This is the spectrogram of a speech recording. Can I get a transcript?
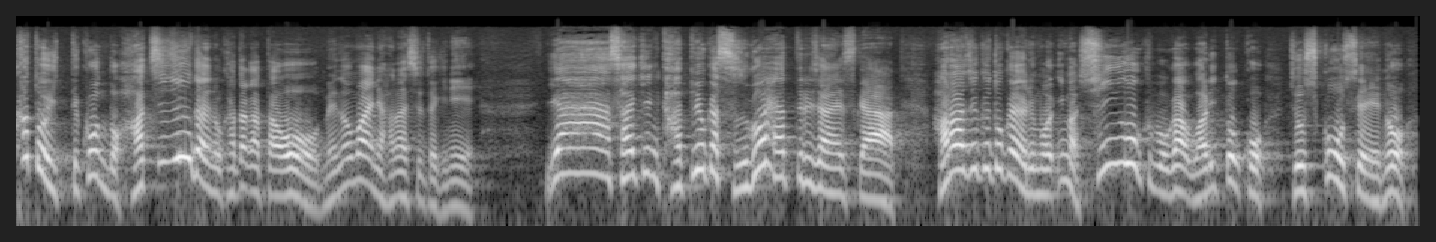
かといって今度80代の方々を目の前に話してる時にいやー、最近タピオカすごい流行ってるじゃないですか。原宿とかよりも今、新大久保が割とこう、女子高生の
